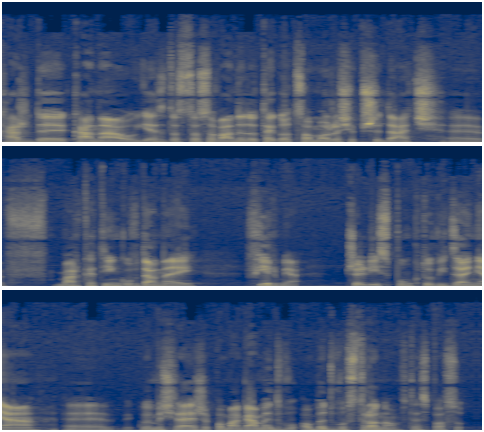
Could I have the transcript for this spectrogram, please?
każdy kanał jest dostosowany do tego, co może się przydać w marketingu w danej firmie czyli z punktu widzenia, e, jakby myślę, że pomagamy dwu, obydwu stronom w ten sposób.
